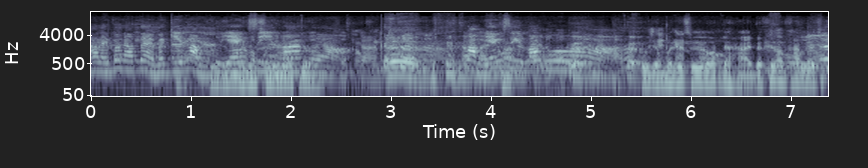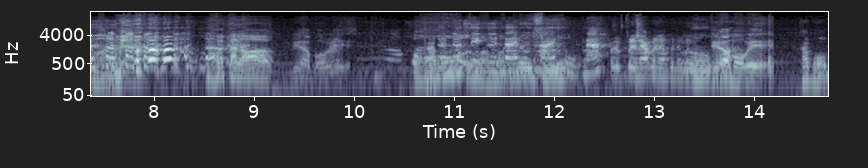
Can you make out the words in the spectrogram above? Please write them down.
อะไรก็แล้วแต่เมื่อกี้หล่ำคือแย่งซีนมากเลยอะเออหล่ำแย่งซีนมากเลยอะกูยังไม่ได้ซื้อรถเนี่ยหายไปครึ่งคันแล้วชิบหายแต่รอพี่อาโบวี่อ๋อครับเออว่ะบอสไม่ได้ซื้อเป็นนะเป็นนะเป็นนะเป็นเออพี่อาโบวี่ครับผม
